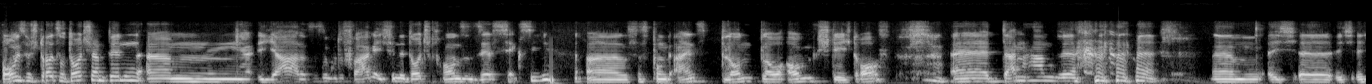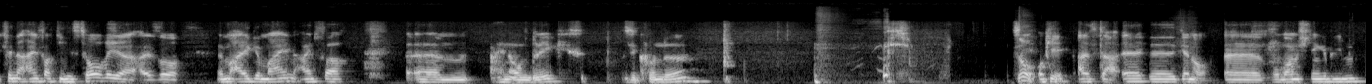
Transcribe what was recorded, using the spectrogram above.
Warum ich so stolz auf Deutschland bin? Ähm, ja, das ist eine gute Frage. Ich finde, deutsche Frauen sind sehr sexy. Äh, das ist Punkt eins. Blond, blaue Augen, stehe ich drauf. Äh, dann haben wir, ähm, ich, äh, ich, ich finde einfach die Historie, also im Allgemeinen einfach, ähm, einen Augenblick, Sekunde. So, okay, alles klar. Äh, äh, genau. Äh, wo waren wir stehen geblieben?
